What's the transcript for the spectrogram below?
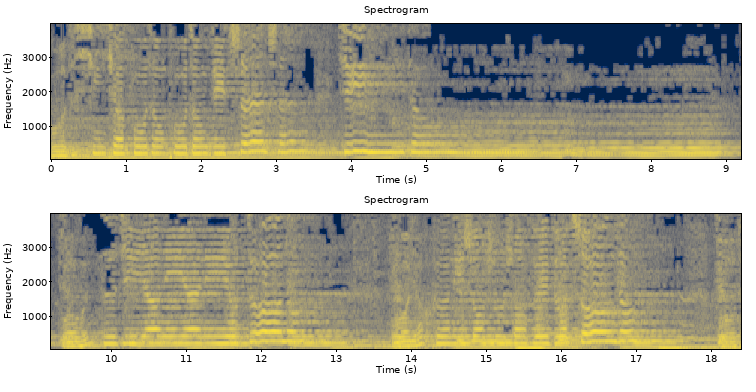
我的心跳扑通扑通地阵阵悸动。自己，要你爱你有多浓？我要和你双宿双飞多冲动？我的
